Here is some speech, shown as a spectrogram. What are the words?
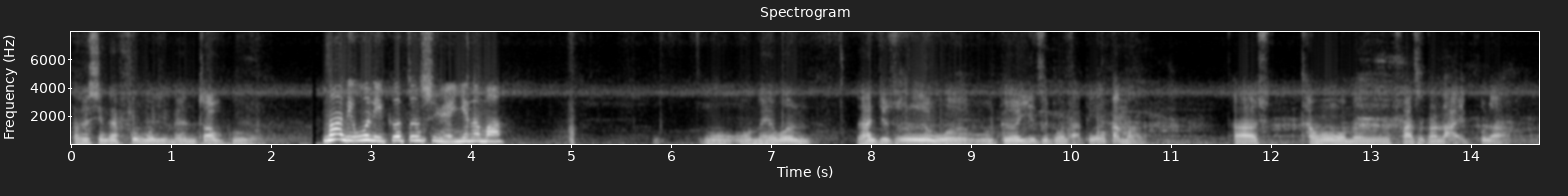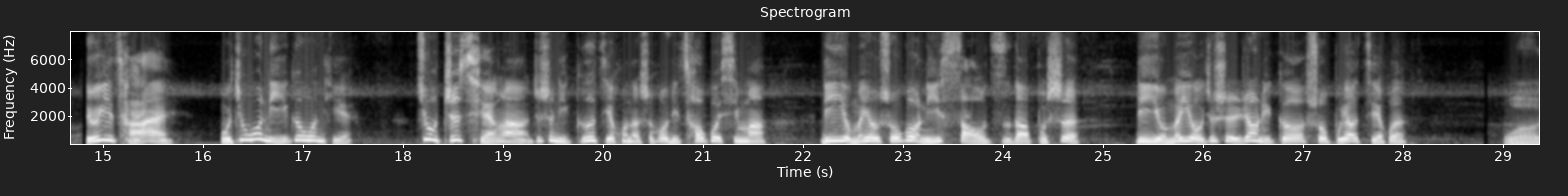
他说现在父母也没人照顾，那你问你哥真实原因了吗？我我没问，然后就是我我哥一直给我打电话嘛，他他问我们发展到哪一步了。刘一才，我就问你一个问题，就之前啊，就是你哥结婚的时候，你操过心吗？你有没有说过你嫂子的不是？你有没有就是让你哥说不要结婚？我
